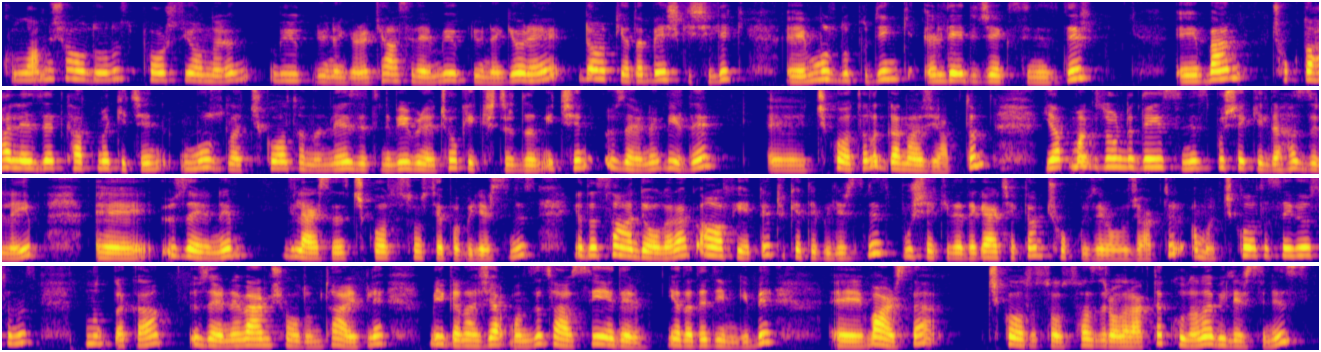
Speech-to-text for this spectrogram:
Kullanmış olduğunuz porsiyonların büyüklüğüne göre, kaselerin büyüklüğüne göre 4 ya da 5 kişilik e, muzlu puding elde edeceksinizdir. E, ben çok daha lezzet katmak için muzla çikolatanın lezzetini birbirine çok yakıştırdığım için üzerine bir de e, çikolatalı ganaj yaptım. Yapmak zorunda değilsiniz. Bu şekilde hazırlayıp e, üzerine Dilerseniz çikolata sos yapabilirsiniz ya da sade olarak afiyetle tüketebilirsiniz. Bu şekilde de gerçekten çok güzel olacaktır. Ama çikolata seviyorsanız mutlaka üzerine vermiş olduğum tarifle bir ganaj yapmanızı tavsiye ederim. Ya da dediğim gibi e, varsa çikolata sos hazır olarak da kullanabilirsiniz.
